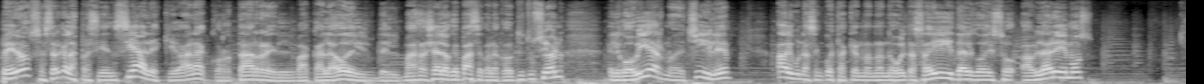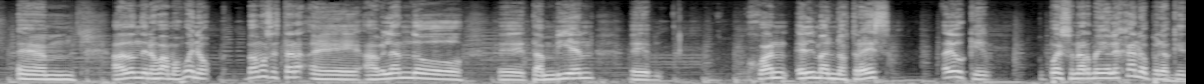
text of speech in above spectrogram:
Pero se acercan las presidenciales que van a cortar el bacalao del, más allá de lo que pase con la constitución, el gobierno de Chile. Algunas encuestas que andan dando vueltas ahí, de algo de eso hablaremos. Em, ¿A dónde nos vamos? Bueno, vamos a estar eh, hablando eh, también. eh, Juan Elman nos traes algo que puede sonar medio lejano, pero que,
